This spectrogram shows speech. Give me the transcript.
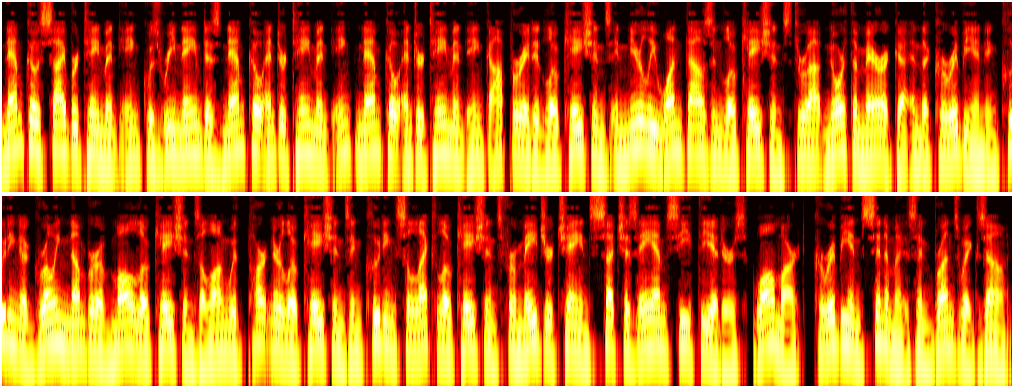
Namco Cybertainment Inc. was renamed as Namco Entertainment Inc. Namco Entertainment Inc. operated locations in nearly 1,000 locations throughout North America and the Caribbean including a growing number of mall locations along with partner locations including select locations for major chains such as AMC Theaters, Walmart, Caribbean Cinemas and Brunswick Zone.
